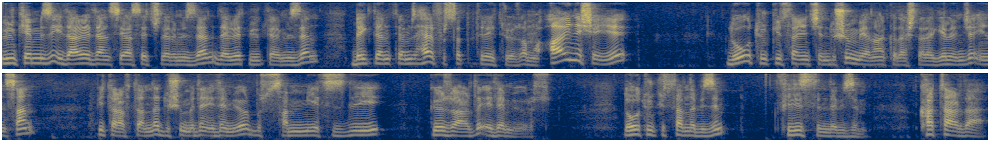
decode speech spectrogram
ülkemizi idare eden siyasetçilerimizden, devlet büyüklerimizden beklentilerimizi her fırsatta dile getiriyoruz. Ama aynı şeyi Doğu Türkistan için düşünmeyen arkadaşlara gelince insan bir taraftan da düşünmeden edemiyor. Bu samimiyetsizliği göz ardı edemiyoruz. Doğu Türkistan'da bizim, Filistin'de bizim, Katar'da,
